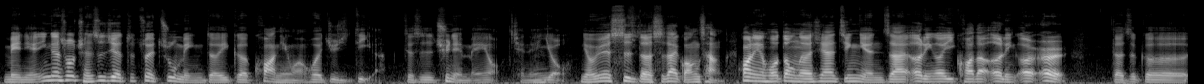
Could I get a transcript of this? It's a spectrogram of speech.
每年应该说全世界最著名的一个跨年晚会聚集地了。就是去年没有，前年有纽约市的时代广场跨年活动呢。现在今年在二零二一跨到二零二二。的这个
